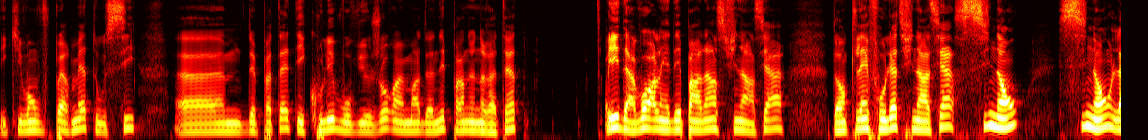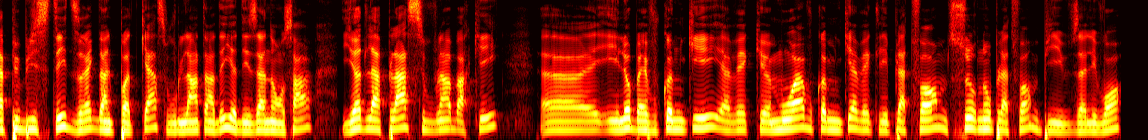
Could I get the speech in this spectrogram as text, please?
et qui vont vous permettre aussi euh, de peut-être écouler vos vieux jours à un moment donné, prendre une retraite et d'avoir l'indépendance financière. Donc, l'infolette financière, sinon, Sinon, la publicité directe dans le podcast, vous l'entendez, il y a des annonceurs, il y a de la place si vous voulez embarquer. Euh, et là, ben, vous communiquez avec moi, vous communiquez avec les plateformes, sur nos plateformes, puis vous allez voir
